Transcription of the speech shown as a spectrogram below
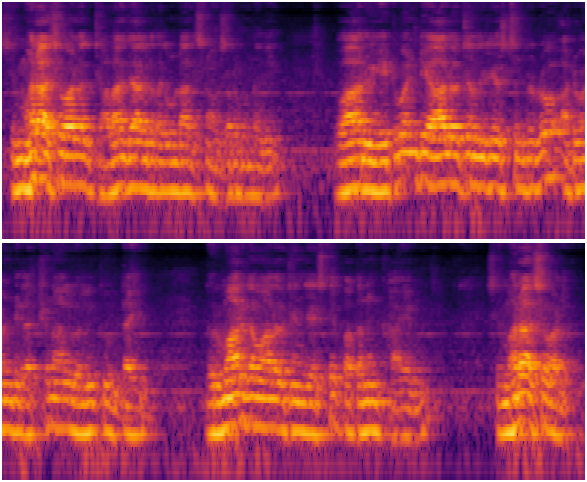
సింహరాశి వాళ్ళకు చాలా జాగ్రత్తగా ఉండాల్సిన అవసరం ఉన్నది. వారు ఎటువంటి ఆలోచనలు చేస్తుంటారో అటువంటి లక్షణాలు వెలుగుతూ ఉంటాయి. దుర్మార్గం ఆలోచన చేస్తే పతనం ఖాయం. సింహరాశి వాళ్ళకు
